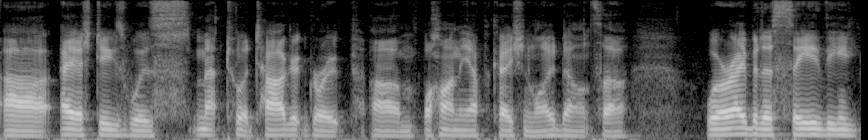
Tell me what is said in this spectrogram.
uh, ASGs was mapped to a target group um, behind the application load balancer, we were able to see the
